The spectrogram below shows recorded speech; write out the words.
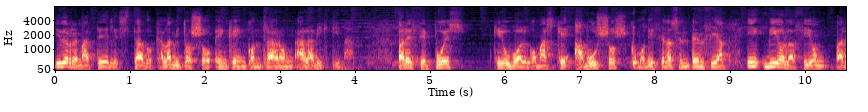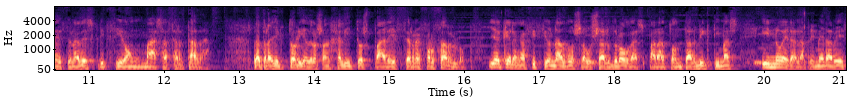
y de remate el estado calamitoso en que encontraron a la víctima. Parece, pues, que hubo algo más que abusos, como dice la sentencia, y violación parece una descripción más acertada. La trayectoria de los angelitos parece reforzarlo, ya que eran aficionados a usar drogas para atontar víctimas y no era la primera vez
